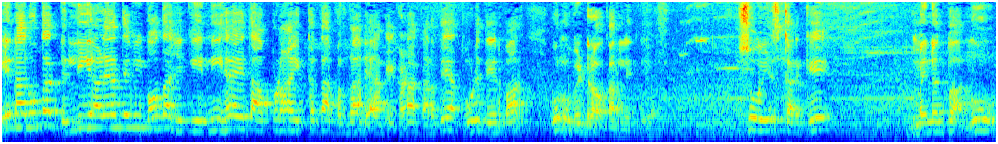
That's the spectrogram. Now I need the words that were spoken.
ਇਹਨਾਂ ਨੂੰ ਤਾਂ ਦਿੱਲੀ ਵਾਲਿਆਂ ਤੇ ਵੀ ਬਹੁਤਾ ਯਕੀਨ ਨਹੀਂ ਹੈ, ਇਹ ਤਾਂ ਆਪਣਾ ਇੱਕ ਅੱਧਾ ਬੰਦਾ ਲਿਆ ਕੇ ਖੜਾ ਕਰਦੇ ਆ ਥੋੜੀ ਦੇਰ ਬਾਅਦ ਉਹਨੂੰ ਵਿਡਰਾਅ ਕਰ ਲੈਂਦੇ ਆ। ਸੋ ਇਸ ਕਰਕੇ ਮੈਨੂੰ ਤੁਹਾਨੂੰ,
